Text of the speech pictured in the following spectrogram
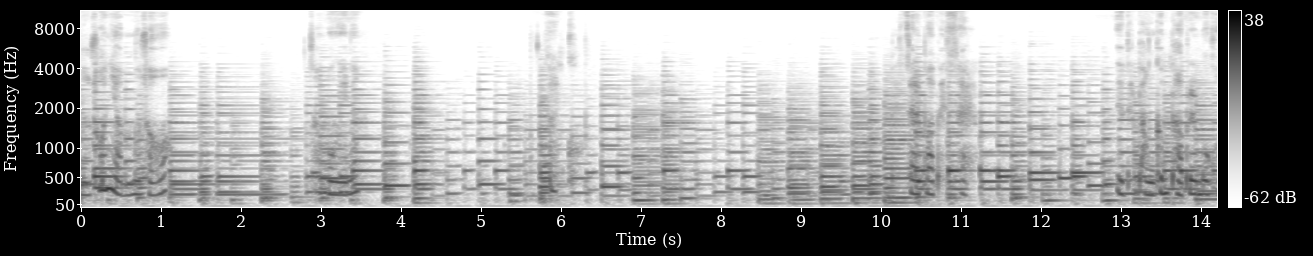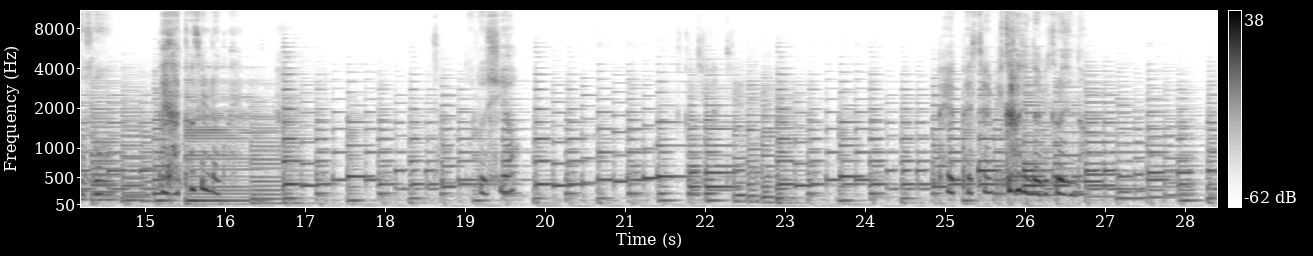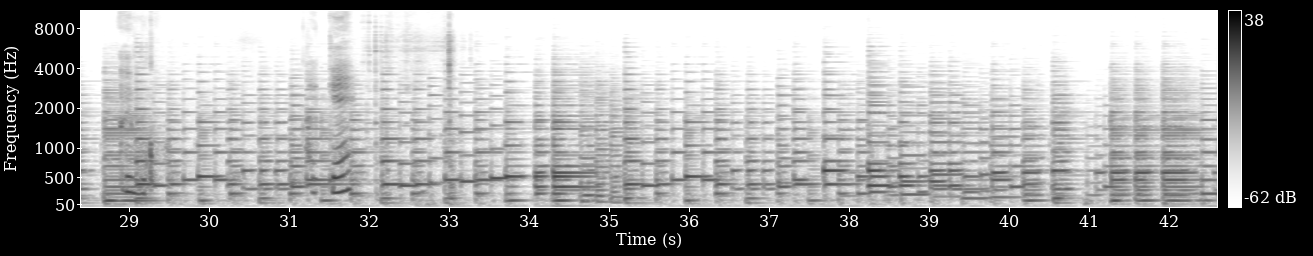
너는 손이 안 무서워? 자몽이는? 아이고 뱃살 봐 뱃살 애들 방금 밥을 먹어서 배가 터지려고 해. 자, 너도 쉬어. 뱃살 미끄러진다, 미끄러진다. 아이, 무거워. 갈게.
